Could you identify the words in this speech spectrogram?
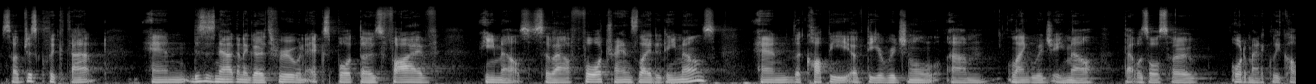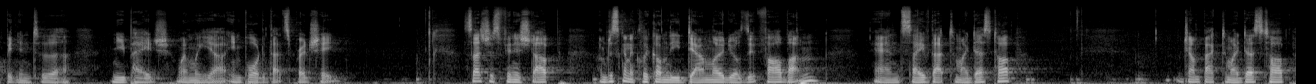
So I've just clicked that. And this is now going to go through and export those five emails. So our four translated emails and the copy of the original um, language email that was also automatically copied into the new page when we uh, imported that spreadsheet. So that's just finished up. I'm just going to click on the download your zip file button and save that to my desktop. Jump back to my desktop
